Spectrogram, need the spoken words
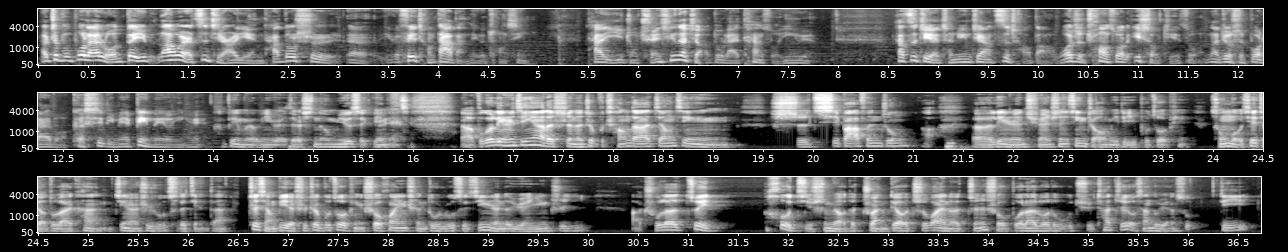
而这部波莱罗对于拉威尔自己而言，它都是呃一个非常大胆的一个创新。他以一种全新的角度来探索音乐。他自己也曾经这样自嘲道：“我只创作了一首杰作，那就是波莱罗，可惜里面并没有音乐，并没有音乐，There's no music in it。”啊，不过令人惊讶的是呢，这部长达将近。十七八分钟啊，呃，令人全身心着迷的一部作品。从某些角度来看，竟然是如此的简单。这想必也是这部作品受欢迎程度如此惊人的原因之一啊。除了最后几十秒的转调之外呢，整首波莱罗的舞曲它只有三个元素：第一，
